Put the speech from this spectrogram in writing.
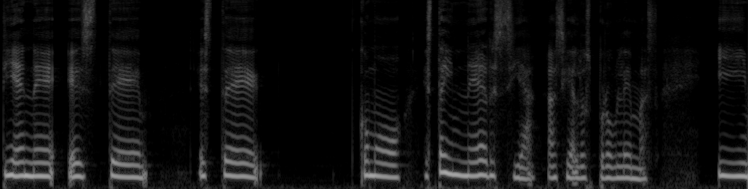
tiene este, este, como esta inercia hacia los problemas. Y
